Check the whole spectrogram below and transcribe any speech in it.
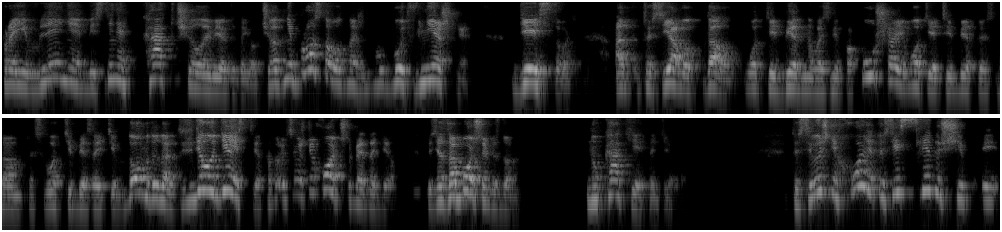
проявление объяснения, как человек дает. Человек не просто вот, значит, будет внешне действовать, а, то есть я вот дал, вот тебе бедно возьми покушай, вот я тебе то есть, дам, то есть вот тебе зайти в дом и так далее. То есть делаю действия, которые Всевышний хочет, чтобы я это делал. То есть я забочусь о бездомных. Но как я это делаю? То есть Всевышний ходит, то есть есть следующий э,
